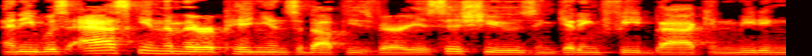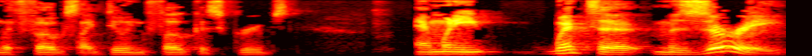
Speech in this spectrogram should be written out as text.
And he was asking them their opinions about these various issues and getting feedback and meeting with folks, like doing focus groups. And when he went to Missouri,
